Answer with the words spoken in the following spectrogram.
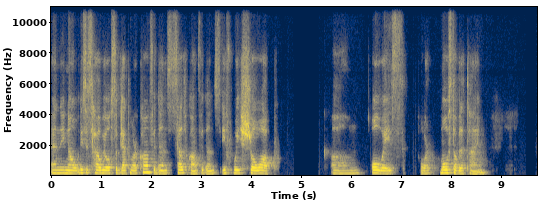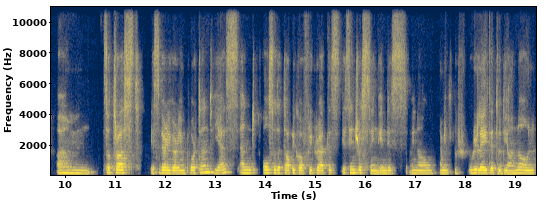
And you know, this is how we also get more confidence, self-confidence, if we show up um, always or most of the time um, so trust is very very important yes. And also the topic of regret is, is interesting in this you know i mean related to the unknown.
